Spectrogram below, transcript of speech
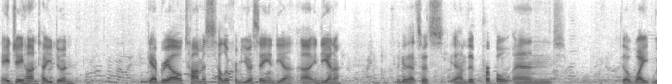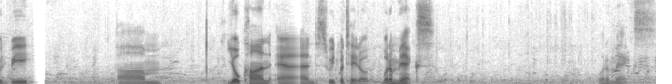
Hey Jay Hunt, how you doing? Gabrielle Thomas, hello from USA, India, uh, Indiana. Look at that. So it's um, the purple and the white would be um, yokan and sweet potato. What a mix! What a mix!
